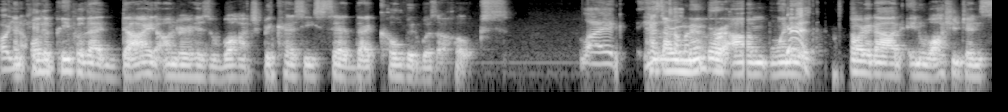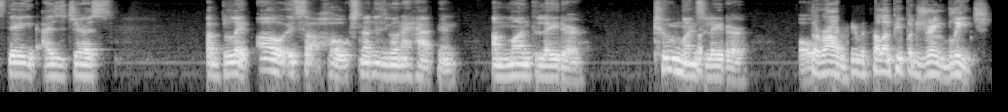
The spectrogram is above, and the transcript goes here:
Are you And all kidding the people that died under his watch because he said that COVID was a hoax. Like, Because I remember um, when Yes. it started out in Washington State as just a blip. Oh, it's a hoax. Nothing's going to happen. A month later, two months later, oh, the wrong. He was telling people to drink bleach.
